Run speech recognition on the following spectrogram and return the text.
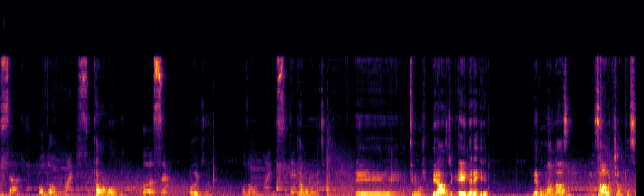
güzel. O da onun aynısı. Tamam oldu. Burası. O da güzel. Bu da onun aynısı değil mi? Tamam evet. Ee, Timur birazcık evlere girip ne bulman lazım? Sağlık çantası.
